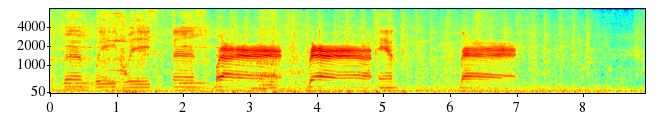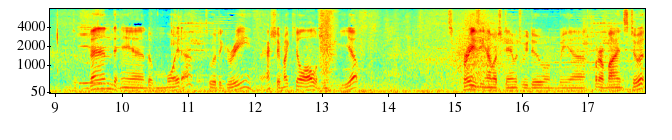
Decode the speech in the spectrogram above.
Defend, wait, wait, defend. Brrr, brrr, and brrr defend and Moira to a degree. Actually, might kill all of you. Yep. It's crazy how much damage we do when we uh, put our minds to it.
